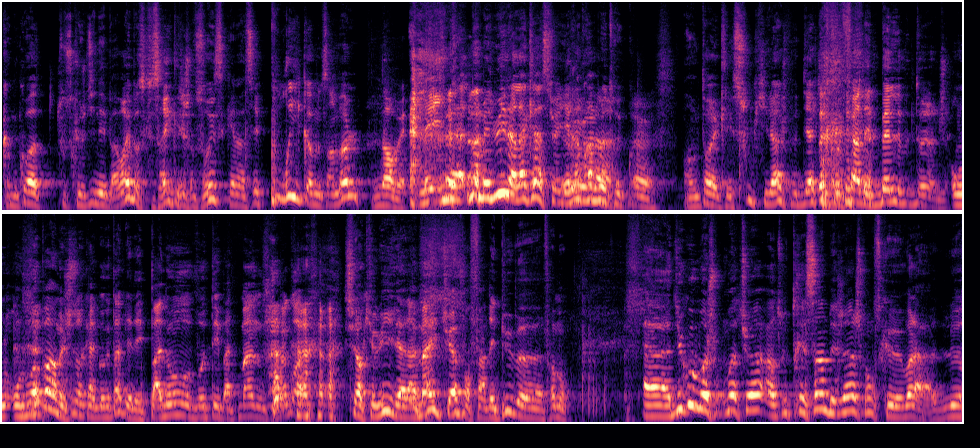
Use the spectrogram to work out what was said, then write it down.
Comme quoi tout ce que je dis n'est pas vrai, parce que c'est vrai que les chauves-souris c'est quand même assez pourri comme symbole. Non mais. Mais, il a- non, mais lui il a la classe, tu vois, il rattrape le truc. Ouais. En même temps, avec les sous qu'il a, je peux te dire qu'il peut faire des belles. On, on le voit pas, mais je suis sûr qu'à Gotham, il y a des panneaux voter Batman, je sais pas quoi. Je suis sûr que lui, il a la maille, tu vois, pour faire des pubs. euh, Enfin bon. Euh, du coup, moi, je- moi, tu vois, un truc très simple déjà, je pense que voilà, le-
